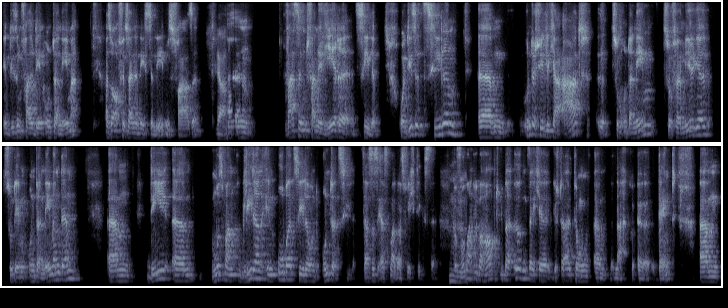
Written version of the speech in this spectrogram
in diesem Fall, den Unternehmer? Also auch für seine nächste Lebensphase. Ja. Ähm, was sind familiäre Ziele? Und diese Ziele ähm, unterschiedlicher Art äh, zum Unternehmen, zur Familie, zu dem Unternehmenden, ähm, die ähm, muss man gliedern in Oberziele und Unterziele. Das ist erstmal das Wichtigste. Mhm. Bevor man überhaupt über irgendwelche Gestaltungen ähm, nachdenkt. Äh, ähm,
